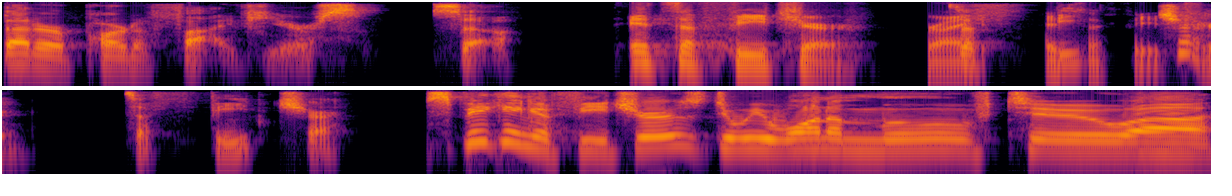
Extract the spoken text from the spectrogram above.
better part of five years. So, it's a feature, right? It's a feature. It's a feature. It's a feature. Speaking of features, do we want to move to uh,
